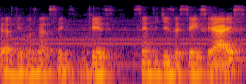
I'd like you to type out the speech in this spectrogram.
0,06 vezes 116 reais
